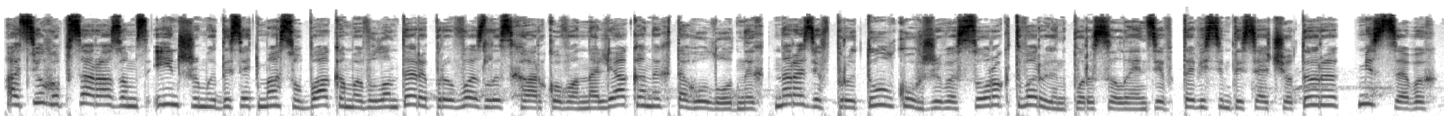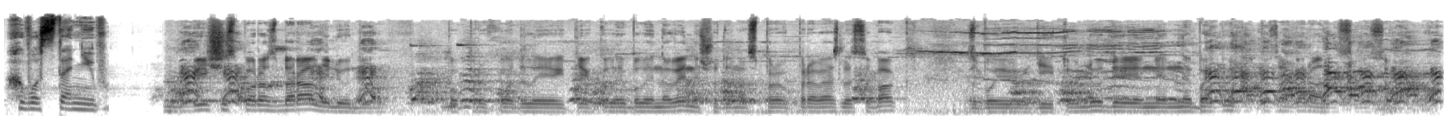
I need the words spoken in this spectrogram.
А цього пса разом з іншими десятьма собаками волонтери привезли з Харкова наляканих та голодних. Наразі в притулку живе 40 тварин-переселенців та 84 місцевих хвостанів. Більшість порозбирали люди, поприходили, коли були новини, що до нас привезли собак з бойових дій, то люди не, не байдуже забирали собі собак.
